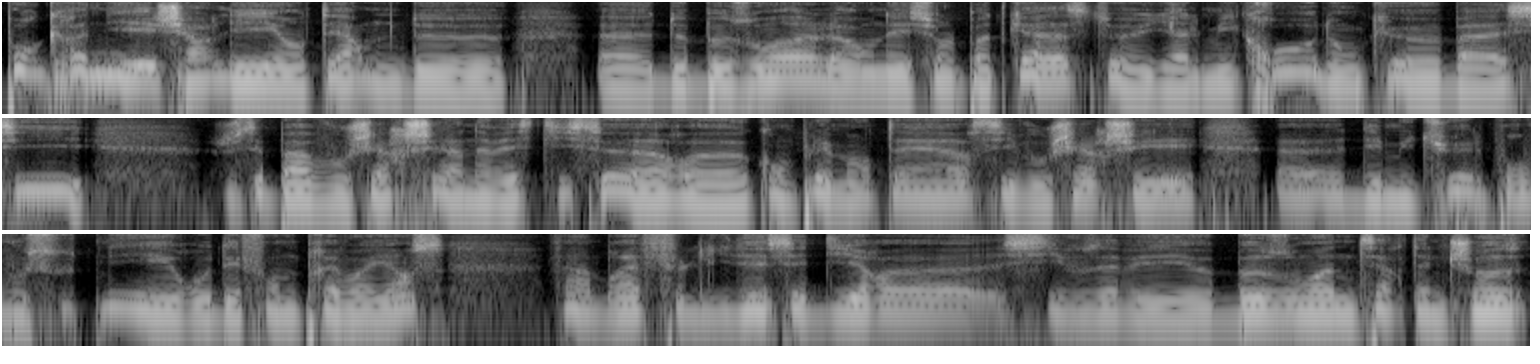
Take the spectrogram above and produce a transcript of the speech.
pour Granier Charlie en termes de, de besoins? Là, on est sur le podcast, il y a le micro, donc bah, si je ne sais pas, vous cherchez un investisseur complémentaire, si vous cherchez des mutuelles pour vous soutenir ou des fonds de prévoyance, Enfin bref, l'idée c'est de dire euh, si vous avez euh, besoin de certaines choses,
